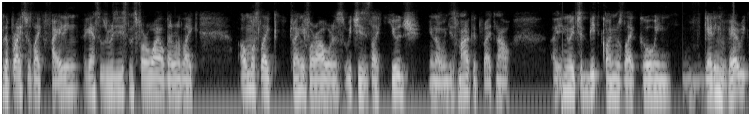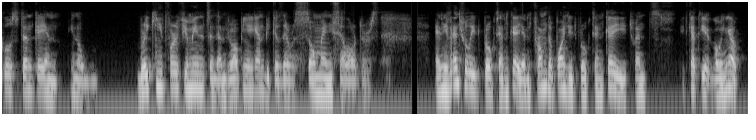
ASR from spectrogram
the price was like fighting against those resistance for a while. There were like almost like 24 hours, which is like huge, you know, in this market right now, uh, in which Bitcoin was like going, getting very close to 10k, and you know, breaking it for a few minutes and then dropping again because there were so many sell orders, and eventually it broke 10k, and from the point it broke 10k, it went, it kept going up.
